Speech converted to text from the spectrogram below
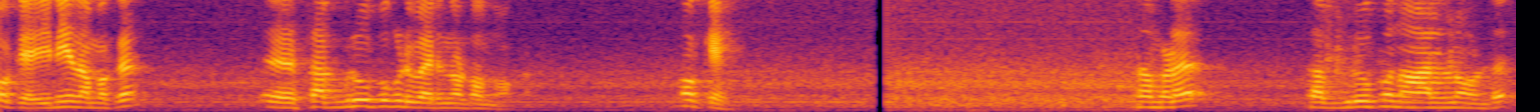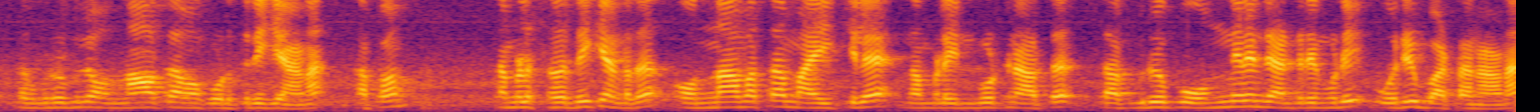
ഓക്കെ ഇനി നമുക്ക് സബ് ഗ്രൂപ്പ് കൂടി വരുന്നുണ്ടോ നോക്കാം. ഓക്കെ നമ്മൾ സബ് ഗ്രൂപ്പ് നാലെണ്ണം ഉണ്ട്. സബ് ഗ്രൂപ്പിൽ ഒന്നാമത്തെ നമുക്ക് കൊടുത്തിരിക്കുകയാണ്. അപ്പം നമ്മൾ ശ്രദ്ധിക്കേണ്ടത് ഒന്നാമത്തെ മൈക്കിലെ നമ്മൾ ഇൻപുട്ടിനകത്ത് സബ് ഗ്രൂപ്പ് ഒന്നിനും രണ്ടിനും കൂടി ഒരു ബട്ടണാണ്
